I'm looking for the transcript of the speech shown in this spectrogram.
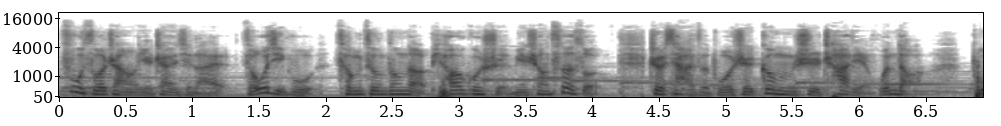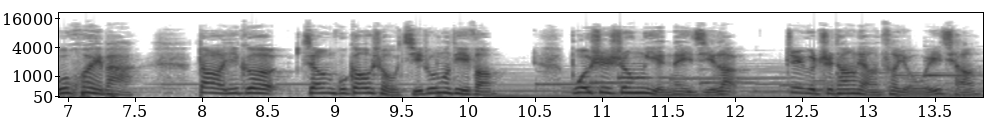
副所长也站起来，走几步，蹭蹭蹭的飘过水面上厕所。这下子博士更是差点昏倒。不会吧？到了一个江湖高手集中的地方，博士生也内急了。这个池塘两侧有围墙，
